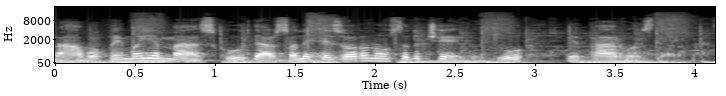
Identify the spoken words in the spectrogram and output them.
و هواپیمای مذکور در سال 1942 به پرواز درآمد.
